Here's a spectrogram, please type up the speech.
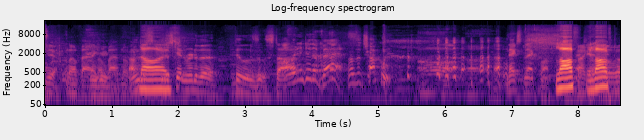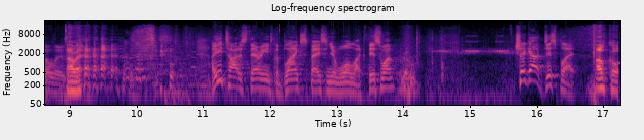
Yeah, not bad, Thank not you. bad, not I'm bad. just, Nice. just getting rid of the fillers at the start. Oh, start. we didn't do the best. that was a chuckle. Oh, next, next one. Laugh. Okay, he laughed. we'll. Damn it. Are you tired of staring into the blank space in your wall like this one? Check out display. Of course.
